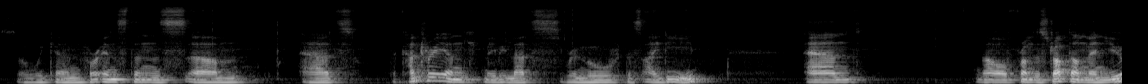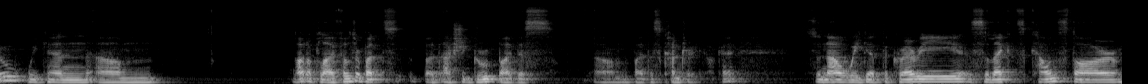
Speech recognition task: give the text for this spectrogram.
So we can, for instance, um, add country and maybe let's remove this ID. And now from this drop-down menu, we can um, not apply a filter, but, but actually group by this, um, by this country, okay? So now we get the query, select count star,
